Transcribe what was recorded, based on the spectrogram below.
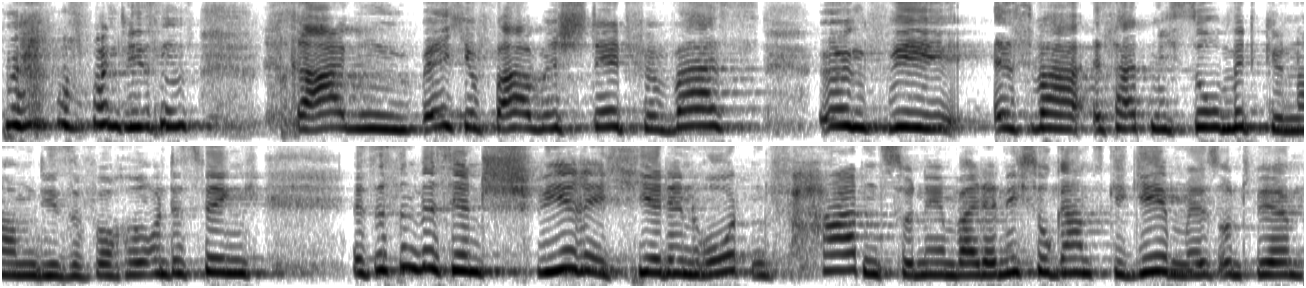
von diesen Fragen, welche Farbe steht für was. Irgendwie, es war, es hat mich so mitgenommen diese Woche und deswegen es ist ein bisschen schwierig, hier den roten Faden zu nehmen, weil der nicht so ganz gegeben ist. Und wir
